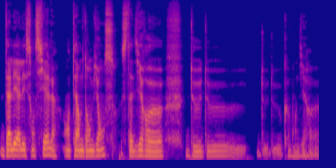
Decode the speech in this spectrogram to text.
d'aller à l'essentiel en termes d'ambiance, c'est-à-dire de, de, de, de, comment dire euh,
